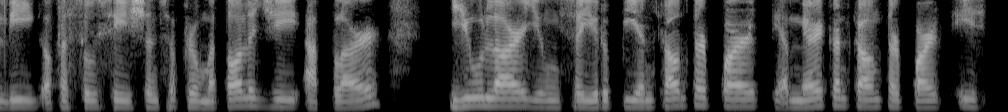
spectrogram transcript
League of Associations of Rheumatology, APLAR, EULAR, yung sa European counterpart, the American counterpart is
